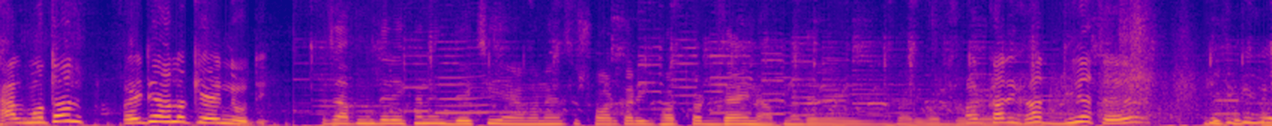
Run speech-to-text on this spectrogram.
খাল মতন ওইটা হলো কি নদী? আচ্ছা আপনাদের এখানে দেখছি মানে সরকারি ঘর টর দেয় না আপনাদের এই বাড়ি ঘর সরকারি ঘর দিয়েছে কিছু কিছু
